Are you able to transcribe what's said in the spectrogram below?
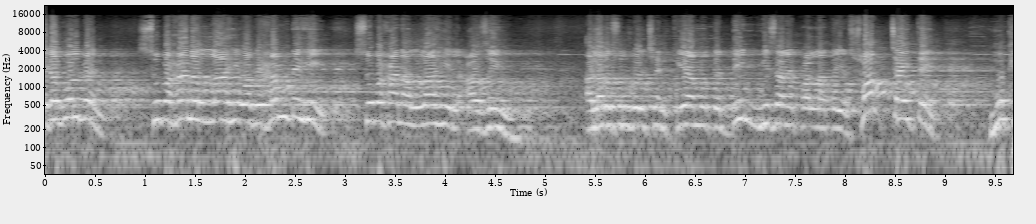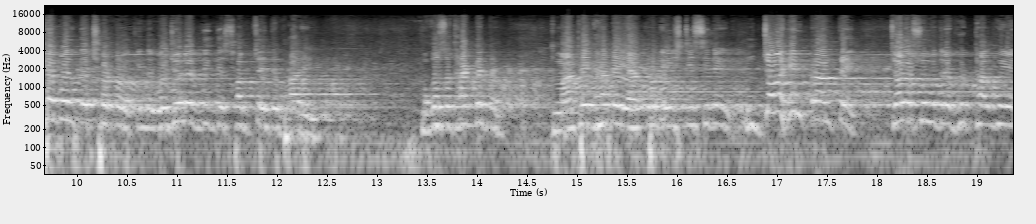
এটা বলবেন সুবাহান আল্লাহি অবিহামদিহি সুবাহান আল্লাহিল আজিম আল্লাহ রসুল বলছেন, কিয়ামতের দিন মিজানের পাল্লাতে সব চাইতে মুখে বলতে ছোট, কিন্তু ওজনের দিক দিয়ে সব চাইতে ভারী। মুখস্থ থাকবে তো? মাঠে ঘাটে এয়ারপোর্টে স্টেশনে জলহীন প্রান্তে জল সমুদ্রে ভুট্টার ভুঁয়ে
